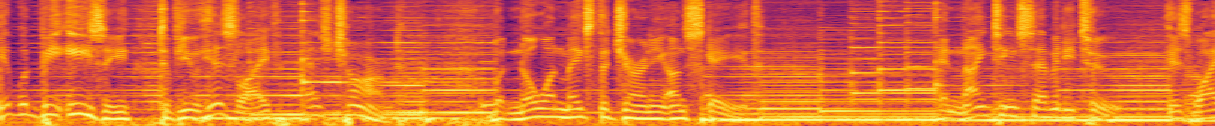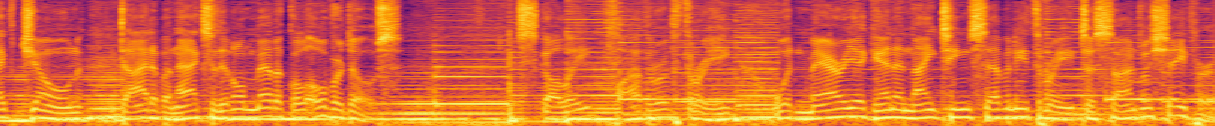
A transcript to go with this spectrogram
It would be easy to view his life as charmed, no one makes the journey unscathed. In 1972, his wife Joan died of an accidental medical overdose. Scully, father of three, would marry again in 1973 to Sandra Schaefer,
